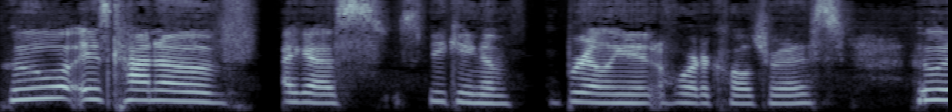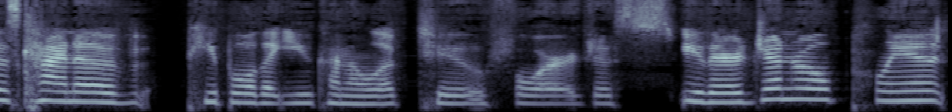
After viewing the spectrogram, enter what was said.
who is kind of, I guess, speaking of brilliant horticulturists, who is kind of people that you kind of look to for just either general plant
